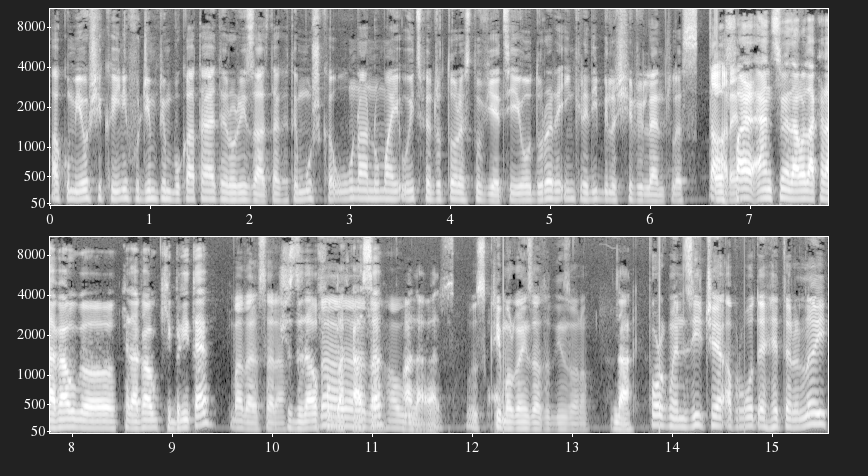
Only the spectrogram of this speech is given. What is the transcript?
acum eu și câinii fugim prin bucata aia terorizați. Dacă te mușcă una, nu mai uiți pentru tot restul vieții. E o durere incredibilă și relentless. O Tare. Fire Ants nu erau ăla care aveau, uh, care aveau chibrite? Ba da, ăsta da. Și îți dădeau foc la casă? Da, au, Ah, da, da. au scrim organizată din zonă. Da. Porkman zice, apropo de heterălăi,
